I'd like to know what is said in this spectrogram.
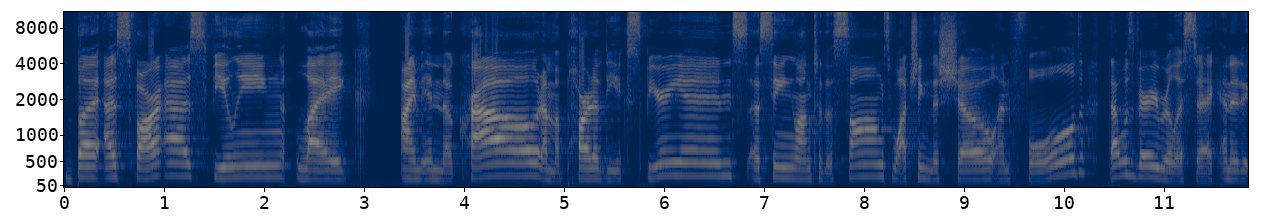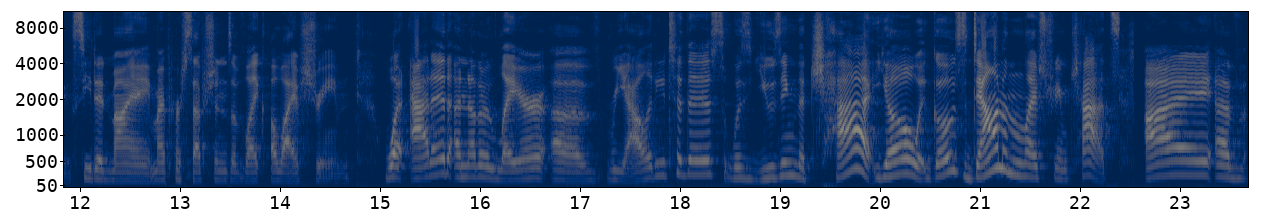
But as far as feeling like I'm in the crowd, I'm a part of the experience, uh, singing along to the songs, watching the show unfold, that was very realistic and it exceeded my my perceptions of like a live stream what added another layer of reality to this was using the chat. Yo, it goes down in the live stream chats. I have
